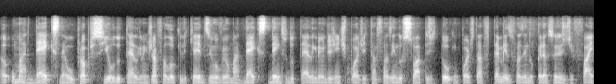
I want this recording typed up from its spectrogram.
uh, uma DEX, né, o próprio CEO do Telegram já falou que ele quer desenvolver uma DEX dentro do Telegram, onde a gente pode estar tá fazendo swaps de token, pode estar tá até mesmo fazendo operações de DeFi,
